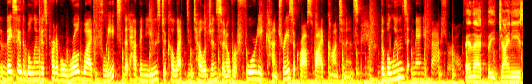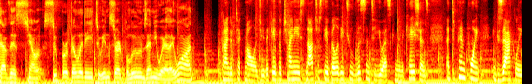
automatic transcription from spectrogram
They say the balloon is part of a worldwide fleet that have been used to collect intelligence in over 40 countries across five continents. The balloon's manufacturer also- And that the Chinese have this, you know, super ability to insert balloons anywhere they want. kind of technology that gave the Chinese not just the ability to listen to U.S. communications and to pinpoint exactly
